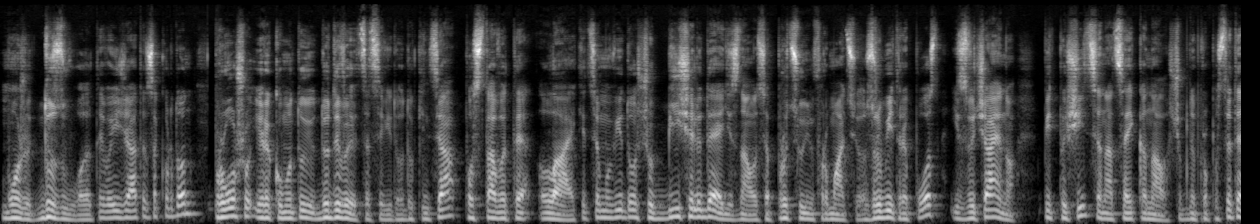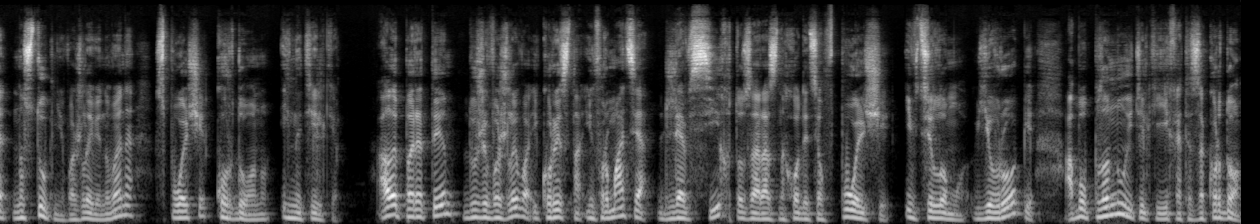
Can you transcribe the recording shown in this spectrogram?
можуть дозволити виїжджати за кордон. Прошу і рекомендую додивитися це відео до кінця, поставити лайки цьому відео, щоб більше людей дізналося про цю інформацію. Зробіть репост і, звичайно, підпишіться на цей канал, щоб не пропустити наступні важливі новини з Польщі, кордону і не тільки. Але перед тим дуже важлива і корисна інформація для всіх, хто зараз знаходиться в Польщі і в цілому в Європі, або планує тільки їхати за кордон.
